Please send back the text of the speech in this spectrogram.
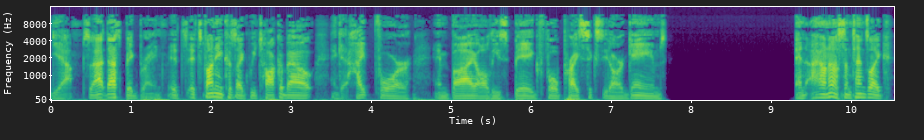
yeah, so that that's big brain. It's it's funny because like we talk about and get hyped for and buy all these big full price sixty dollar games, and I don't know. Sometimes like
